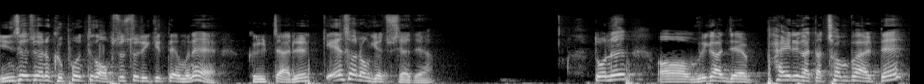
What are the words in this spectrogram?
인쇄소에는 그 폰트가 없을 수도 있기 때문에 글자를 깨서 넘겨주셔야 돼요. 또는 어, 우리가 이제 파일을 갖다 첨부할 때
